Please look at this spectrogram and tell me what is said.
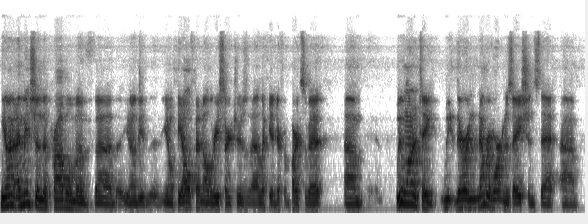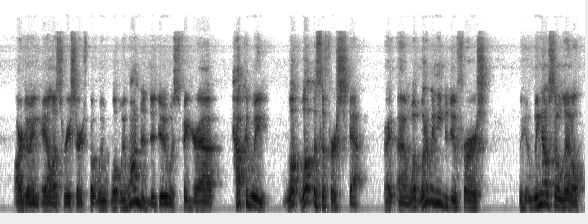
you know, I mentioned the problem of uh, you know the, the, you know the elephant and all the researchers uh, looking at different parts of it. Um, we want to take we there are a number of organizations that um, are doing ALS research, but we what we wanted to do was figure out how could we what what was the first step, right? Uh, what what do we need to do first? We, we know so little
